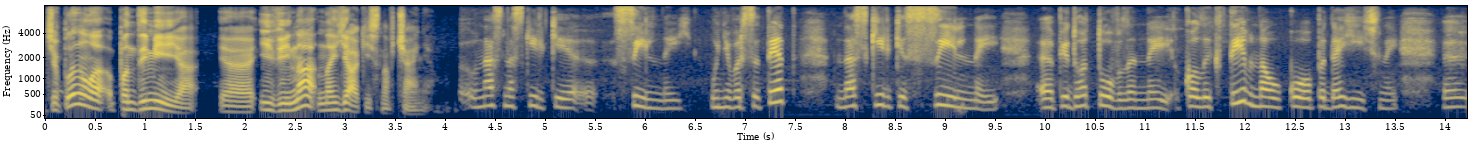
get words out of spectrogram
Чи вплинула пандемія е, і війна на якість навчання? у нас наскільки сильний університет, наскільки сильний е, підготовлений колектив науково-педагогічний, е,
